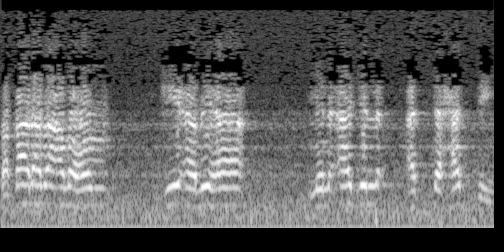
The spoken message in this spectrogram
فقال بعضهم جيء بها من أجل التحدي.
